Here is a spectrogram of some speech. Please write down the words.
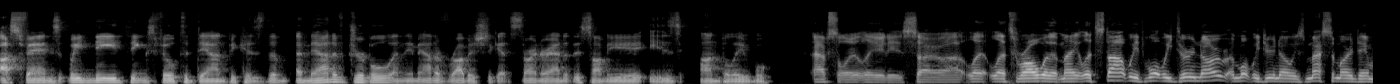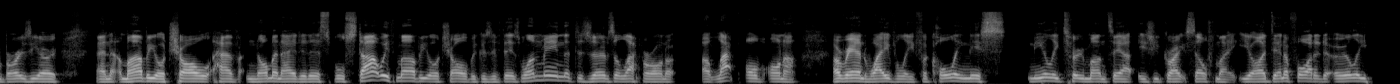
us fans, we need things filtered down because the amount of dribble and the amount of rubbish that gets thrown around at this time of year is unbelievable. Absolutely, it is. So uh, let, let's roll with it, mate. Let's start with what we do know. And what we do know is Massimo D'Ambrosio and Mabior Chol have nominated us. We'll start with Mabior Chol because if there's one man that deserves a lap, honor, a lap of honor around Waverley for calling this nearly two months out, is your great self, mate. You identified it early,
